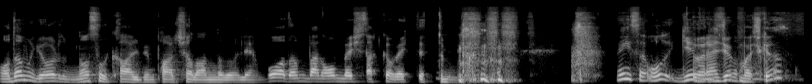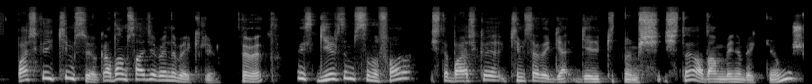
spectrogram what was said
Adamı gördüm nasıl kalbim parçalandı böyle. Yani. Bu adamı ben 15 dakika beklettim. Neyse o girdim Öğrenci yok başka? Başka kimse yok. Adam sadece beni bekliyor. Evet. Neyse girdim sınıfa. İşte başka kimse de gel- gelip gitmemiş işte. Adam beni bekliyormuş.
